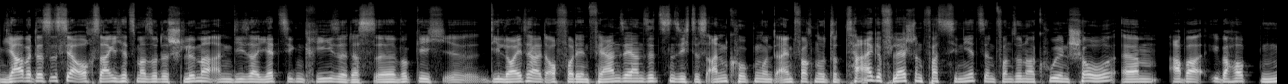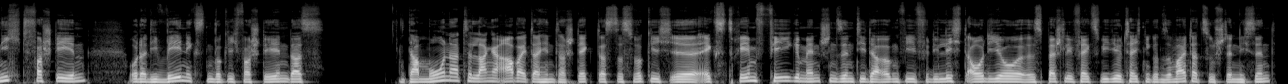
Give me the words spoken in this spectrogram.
Ja, aber das ist ja auch, sage ich jetzt mal so, das Schlimme an dieser jetzigen Krise, dass äh, wirklich äh, die Leute halt auch vor den Fernsehern sitzen, sich das angucken und einfach nur total geflasht und fasziniert sind von so einer coolen Show, ähm, aber überhaupt nicht verstehen oder die wenigsten wirklich verstehen, dass da monatelange Arbeit dahinter steckt, dass das wirklich äh, extrem fähige Menschen sind, die da irgendwie für die Licht, Audio, äh, Special Effects, Videotechnik und so weiter zuständig sind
